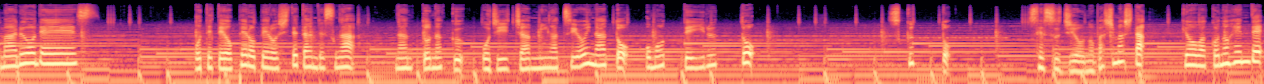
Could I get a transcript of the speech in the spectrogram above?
丸尾です。おててをペロペロしてたんですがなんとなくおじいちゃん身が強いなと思っているとすくっと背筋を伸ばしました。今日はこの辺で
